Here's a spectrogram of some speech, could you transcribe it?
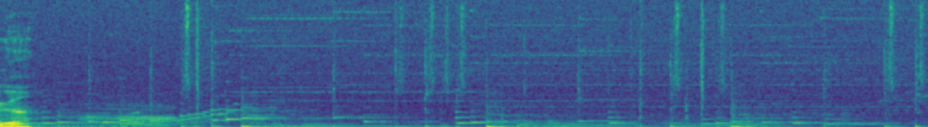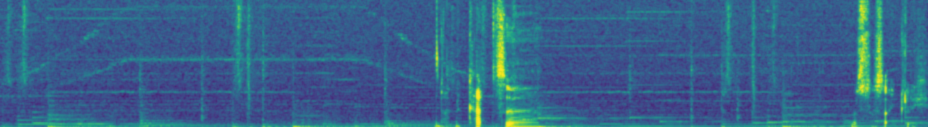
Kühe. Noch eine Katze. Was ist das eigentlich?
